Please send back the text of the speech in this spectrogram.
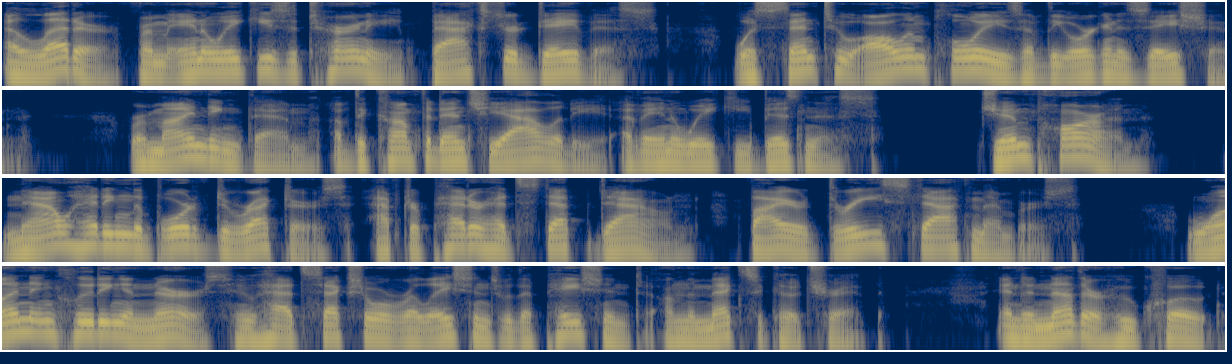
A letter from Anneewakee's attorney, Baxter Davis, was sent to all employees of the organization, reminding them of the confidentiality of Anneewakee business. Jim Parham, now heading the board of directors after Petter had stepped down, fired three staff members, one including a nurse who had sexual relations with a patient on the Mexico trip, and another who, quote,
